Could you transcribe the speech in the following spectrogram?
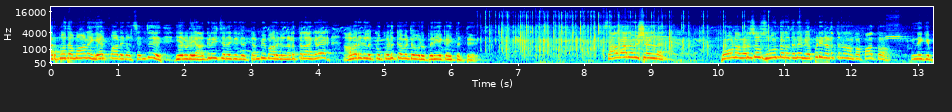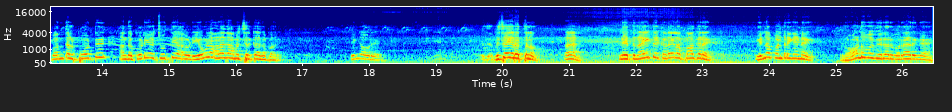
அற்புதமான ஏற்பாடுகள் செஞ்சு என்னுடைய அக்னி சிறகுகள் தம்பிமார்கள் நடத்துகிறாங்களே அவர்களுக்கு கொடுக்க வேண்டிய ஒரு பெரிய கைத்தட்டு. சாதாரண விஷயம் இல்லை. போன வருஷம் சுதந்திர தினம் எப்படி நடத்தணும் நம்ம பார்த்தோம். இன்னைக்கு பந்தல் போட்டு அந்த கொடியை சுற்றி அவர் எவ்வளோ அழகாக அமைச்சிருக்காங்க பாரு. எங்க அவரு? விஜய ரத்னம் ஆ. நேற்று நைட்டு கடையில் பார்க்குறேன் என்ன பண்ணுறீங்கன்னு ராணுவ வீரர் வர்றாருங்க.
